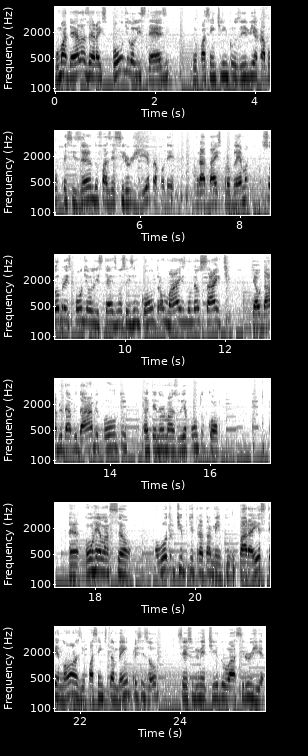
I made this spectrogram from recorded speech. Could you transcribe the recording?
Uma delas era a espondilolistese, o paciente, inclusive, acabou precisando fazer cirurgia para poder tratar esse problema. Sobre a espondilolistese, vocês encontram mais no meu site, que é o www.antenormazuia.com. É, com relação ao outro tipo de tratamento para estenose, o paciente também precisou ser submetido à cirurgia.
